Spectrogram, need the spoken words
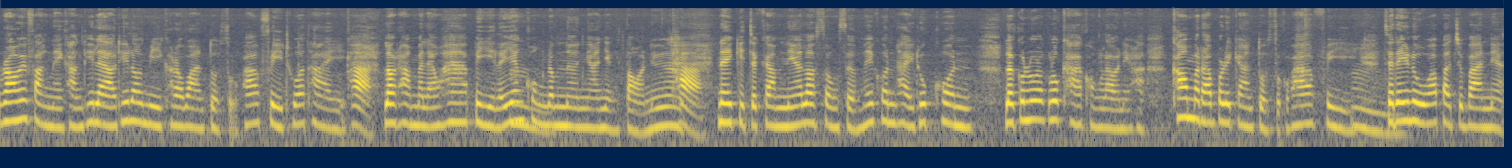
เล่าให้ฟังในครั้งที่แล้วที่เรามีคาราวานตรวจสุขภาพฟรีทั่วไทยค่ะเราทำมาแล้ว 5 ปี และยังอืมคงดำเนินงานอย่างต่อเนื่องค่ะในกิจกรรมเนี้ยเราส่งเสริมให้คนไทยทุกคน แล้วก็ลูกลูกค้าของเราเนี่ยค่ะเข้ามารับบริการตรวจสุขภาพฟรีอืมจะได้รู้ว่าปัจจุบันเนี่ย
